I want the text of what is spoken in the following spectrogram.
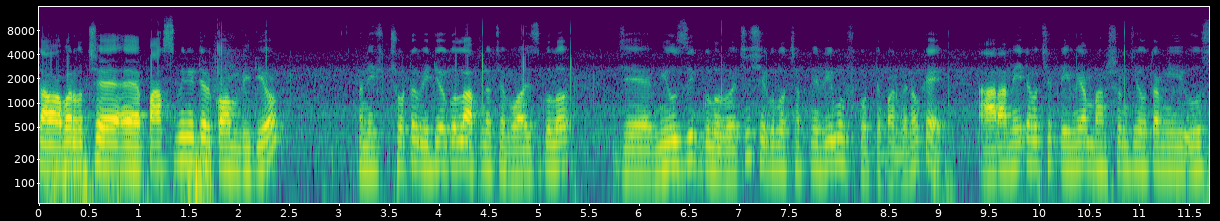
তাও আবার হচ্ছে পাঁচ মিনিটের কম ভিডিও মানে ছোট ভিডিওগুলো আপনি হচ্ছে ভয়েসগুলো যে মিউজিকগুলো রয়েছে, সেগুলো হচ্ছে আপনি রিমুভ করতে পারবেন ওকে আর আমি এটা হচ্ছে প্রিমিয়াম ভার্সন যেহেতু আমি ইউজ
